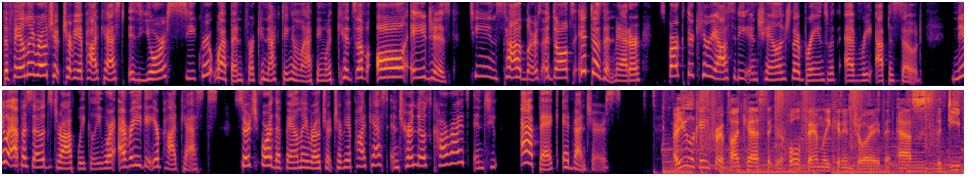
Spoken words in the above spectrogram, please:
The Family Road Trip Trivia Podcast is your secret weapon for connecting and laughing with kids of all ages teens, toddlers, adults, it doesn't matter. Spark their curiosity and challenge their brains with every episode. New episodes drop weekly wherever you get your podcasts. Search for the Family Road Trip Trivia Podcast and turn those car rides into epic adventures. Are you looking for a podcast that your whole family can enjoy that asks the deep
